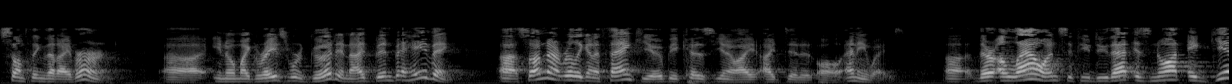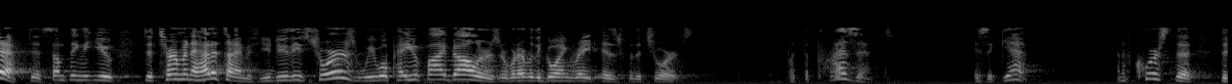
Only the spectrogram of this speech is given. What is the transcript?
something that I've earned. Uh, you know, my grades were good and I've been behaving. Uh, so I'm not really going to thank you because, you know, I, I did it all anyways. Uh, their allowance, if you do that, is not a gift. It's something that you determine ahead of time. If you do these chores, we will pay you $5 or whatever the going rate is for the chores. But the present is a gift. And of course, the, the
